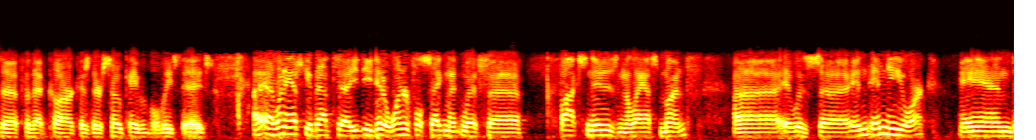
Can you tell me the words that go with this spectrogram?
uh, for that car because they're so capable these days. I, I want to ask you about uh, you, you did a wonderful segment with uh, Fox News in the last month. Uh, it was uh, in in New York, and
